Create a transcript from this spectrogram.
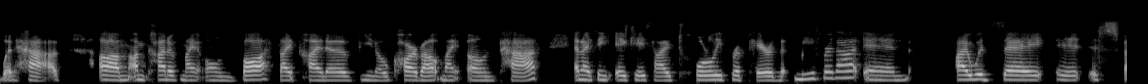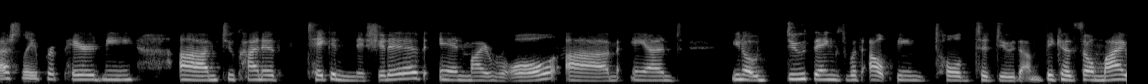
would have. Um, i'm kind of my own boss. I kind of you know carve out my own path. And i think AK Psi totally prepared me for that. And I would say it especially prepared me um, to kind of take initiative in my role um, and you know, do things without being told to do them. Because so my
